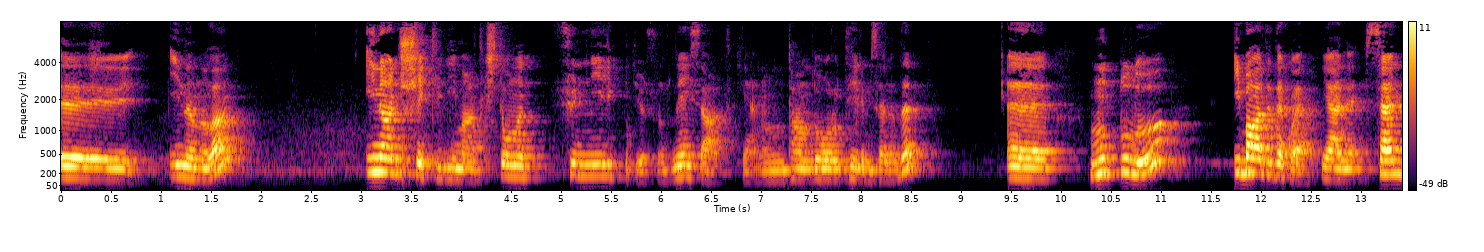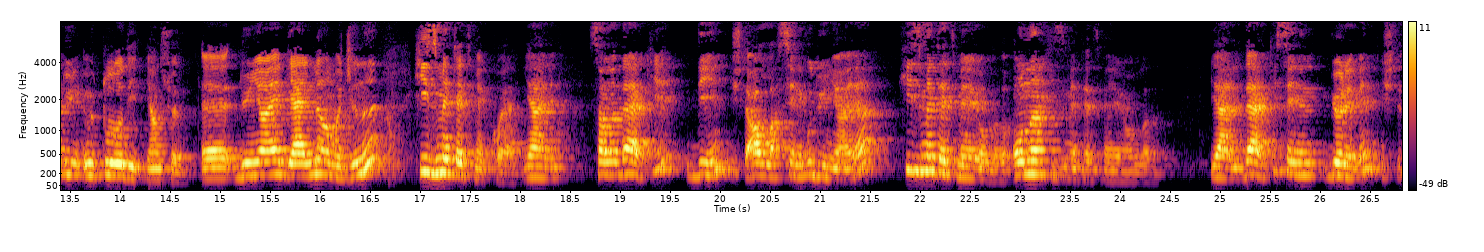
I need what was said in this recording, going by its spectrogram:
e, inanılan inanç şekli diyeyim artık. İşte ona sünnilik mi diyorsunuz? Neyse artık yani onun tam doğru terimsel adı. Ee, mutluluğu ibadete koyar. Yani sen mutluluğu değil yanlış söyledim. Ee, dünyaya gelme amacını hizmet etmek koyar. Yani sana der ki din işte Allah seni bu dünyaya hizmet etmeye yolladı. Ona hizmet etmeye yolladı. Yani der ki senin görevin işte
